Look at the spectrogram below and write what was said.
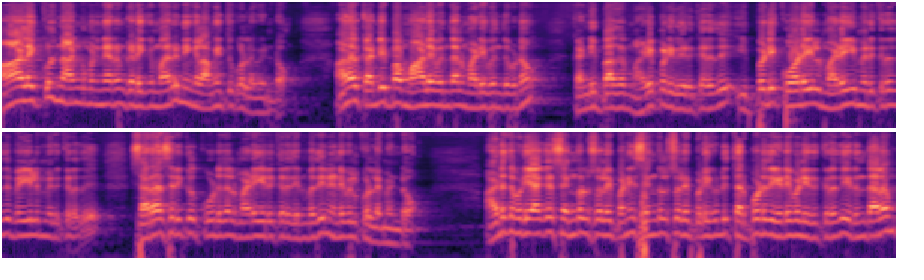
மாலைக்குள் நான்கு மணி நேரம் கிடைக்குமாறு நீங்கள் அமைத்துக் கொள்ள வேண்டும். ஆனால் கண்டிப்பாக மாலை வந்தால் மழை வந்துவிடும். கண்டிப்பாக மழைப்பொழிவு இருக்கிறது. இப்படி கோடையில் மழையும் இருக்கிறது வெயிலும் இருக்கிறது. சராசரிக்கு கூடுதல் மழை இருக்கிறது என்பதை நினைவில் கொள்ள வேண்டும். அடுத்தபடியாக செங்கல் சூளை பணி செங்கல் சூளை பணி கொண்டு தற்பொழுது இடைவெளி இருக்கிறது. இருந்தாலும்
